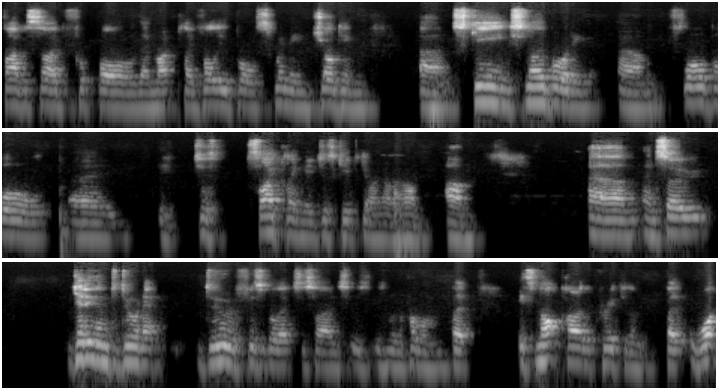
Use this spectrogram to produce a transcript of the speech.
five-a-side football. They might play volleyball, swimming, jogging, um, skiing, snowboarding, um, floorball. Uh, just cycling, it just keeps going on and on. Um, um, and so getting them to do an do a physical exercise is, is not a problem, but it's not part of the curriculum. But what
